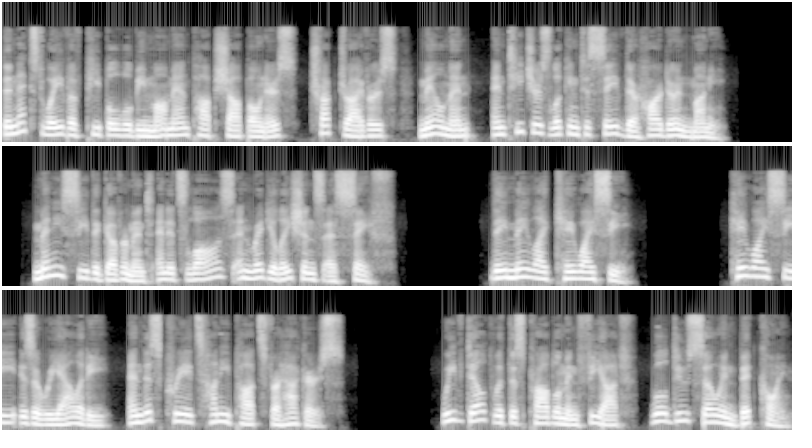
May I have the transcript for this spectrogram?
The next wave of people will be mom-and-pop shop owners, truck drivers, mailmen, and teachers looking to save their hard-earned money. Many see the government and its laws and regulations as safe. They may like KYC. KYC is a reality, and this creates honeypots for hackers. We've dealt with this problem in fiat, we'll do so in Bitcoin.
